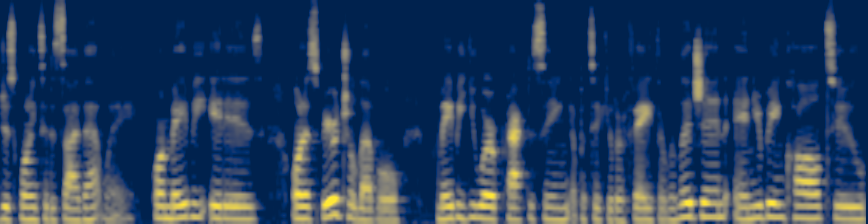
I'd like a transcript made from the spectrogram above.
just wanting to decide that way. Or maybe it is on a spiritual level. Maybe you are practicing a particular faith or religion and you're being called to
